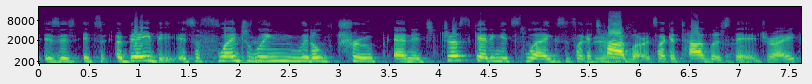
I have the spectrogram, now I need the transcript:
is, is it's a baby. It's a fledgling little troupe, and it's just getting its legs. It's like it a toddler. Is. It's like a toddler uh-huh. stage, right?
